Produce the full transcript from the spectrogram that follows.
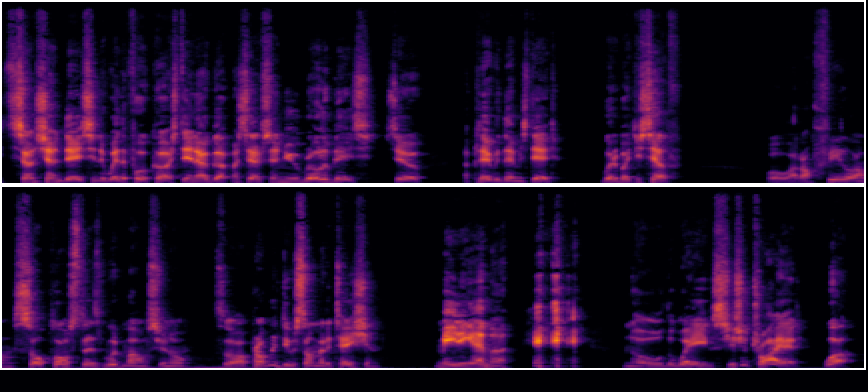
It's sunshine days in the weather forecast, and I got myself some new rollerblades, so I play with them instead. What about yourself? Well, I don't feel I'm so close to this wood mouse, you know. So I'll probably do some meditation. Meeting Emma? No, the waves. You should try it. what?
